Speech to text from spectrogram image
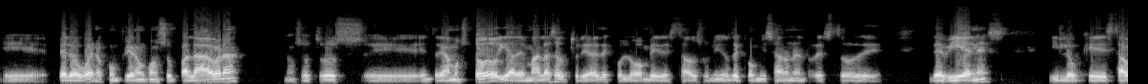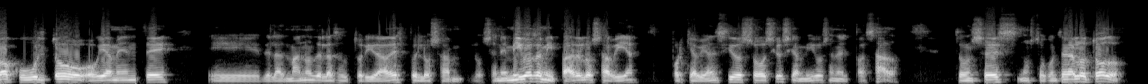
Eh, pero bueno, cumplieron con su palabra, nosotros eh, entregamos todo y además las autoridades de Colombia y de Estados Unidos decomisaron el resto de, bienes y lo que estaba oculto obviamente de las manos de las autoridades, pues los, los enemigos de mi padre lo sabían porque habían sido socios y amigos en el pasado. Entonces nos tocó entregarlo todo.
